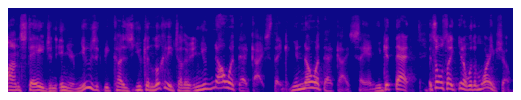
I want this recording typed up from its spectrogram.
on stage and in your music because you can look at each other and you know what that guy's thinking. You know what that guy's saying. You get that. It's almost like, you know, with a morning show.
